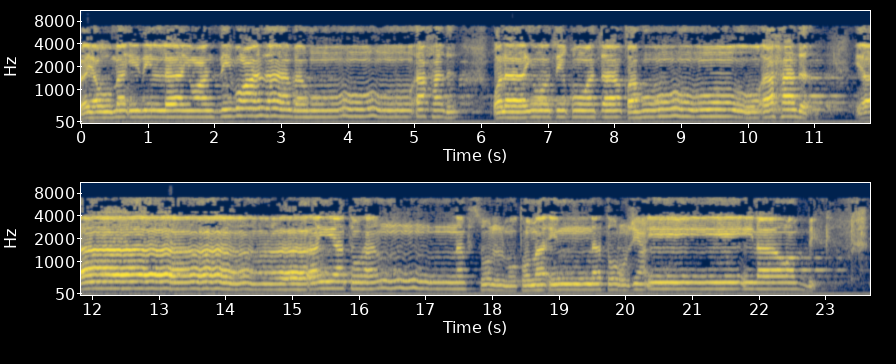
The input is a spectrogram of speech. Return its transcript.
فيومئذ لا يعذب عذابه أحد ولا يوثق وثاقه أحد. يا أيتها النفس المطمئنة ارجعي إلى ربك.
